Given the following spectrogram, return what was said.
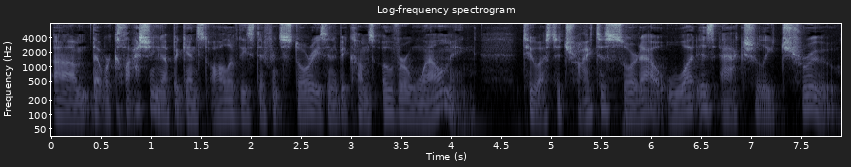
um, that we're clashing up against all of these different stories and it becomes overwhelming to us to try to sort out what is actually true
